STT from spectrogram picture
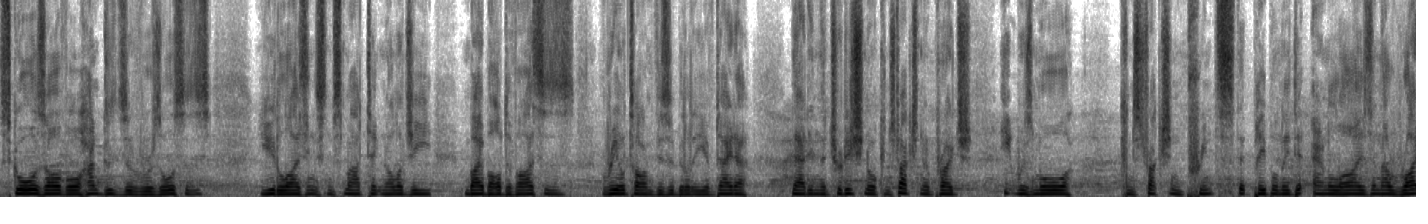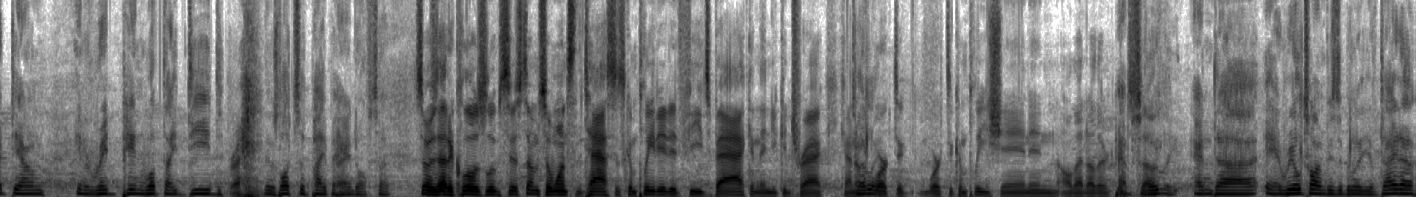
scores of, or hundreds of resources, utilizing some smart technology, mobile devices, real-time visibility of data. That in the traditional construction approach, it was more construction prints that people need to analyse, and they'll write down in a red pen what they did. Right. There was lots of paper handoff. So So is that a closed loop system? So once the task is completed, it feeds back, and then you can track kind Totally. of work to work to completion and all that other good stuff. absolutely, and uh, yeah, real-time visibility of data,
